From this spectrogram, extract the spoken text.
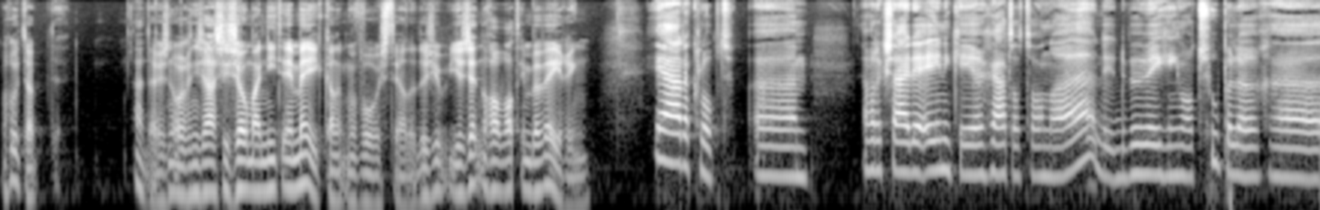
maar goed, dat, nou, daar is een organisatie zomaar niet in mee, kan ik me voorstellen. Dus je, je zet nogal wat in beweging. Ja, dat klopt. Um, en wat ik zei, de ene keer gaat dat dan uh, de, beweging wat soepeler uh,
